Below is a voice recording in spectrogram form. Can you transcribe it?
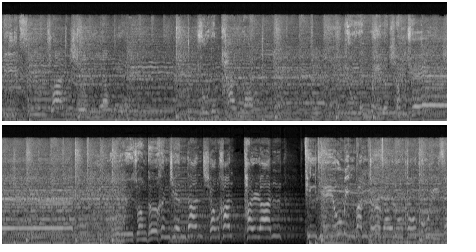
彼此转身两边，有人贪婪，有人为了成全。装得很简单，强悍坦然，听天由命般的在路口故意走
